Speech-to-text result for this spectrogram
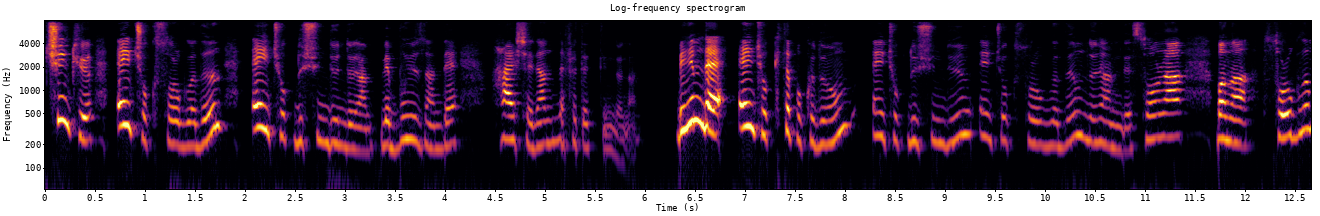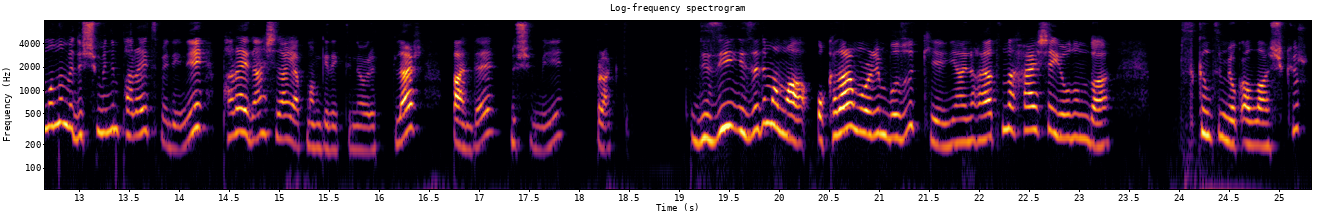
Çünkü en çok sorguladığın, en çok düşündüğün dönem. Ve bu yüzden de her şeyden nefret ettiğin dönem. Benim de en çok kitap okuduğum, en çok düşündüğüm, en çok sorguladığım dönemdi. Sonra bana sorgulamanın ve düşünmenin para etmediğini, para eden şeyler yapmam gerektiğini öğrettiler. Ben de düşünmeyi bıraktım. Diziyi izledim ama o kadar moralim bozuk ki yani hayatımda her şey yolunda. Sıkıntım yok Allah'a şükür.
